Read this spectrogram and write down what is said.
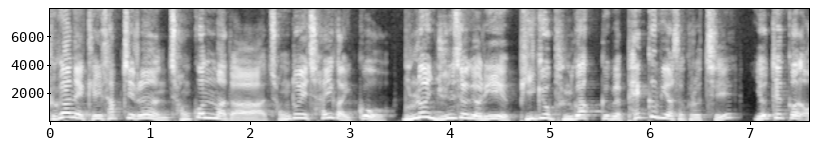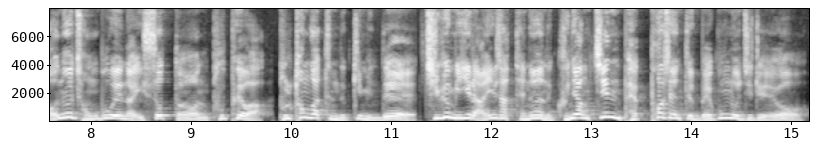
그간의 개입 삽질은 정권마다 정도의 차이가 있고 물론 윤석열이 비교 불가급의 패급이어서 그렇지 여태껏 어느 정부에나 있었던 부패와 불통 같은 느낌인데 지금 이 라인 사태는 그냥 찐 100% 매국 노질이에요.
